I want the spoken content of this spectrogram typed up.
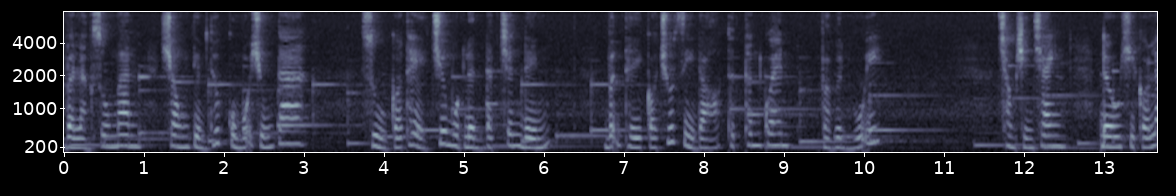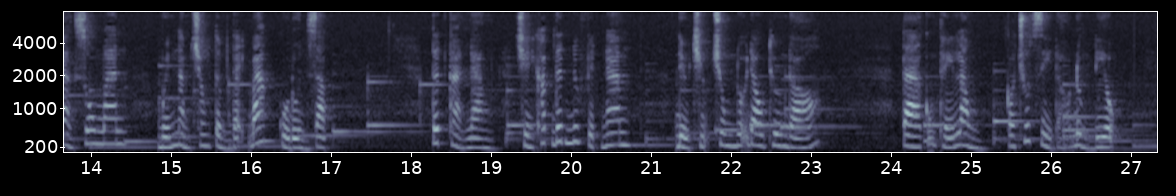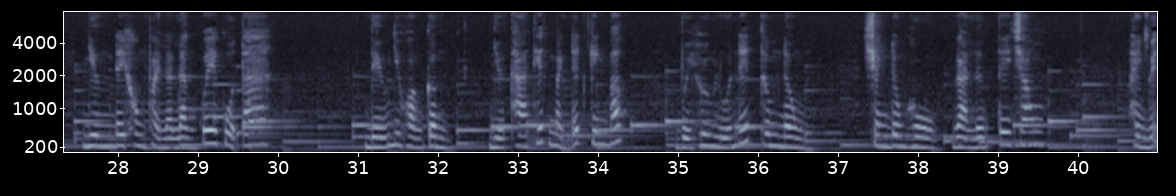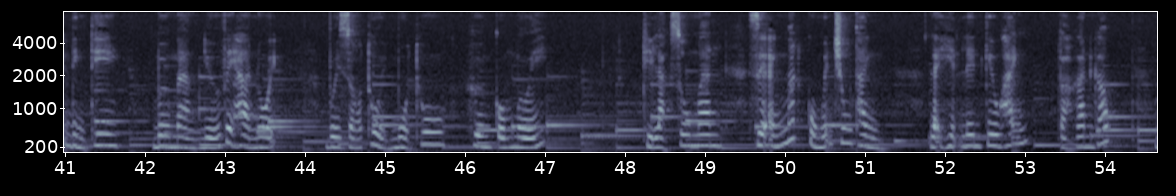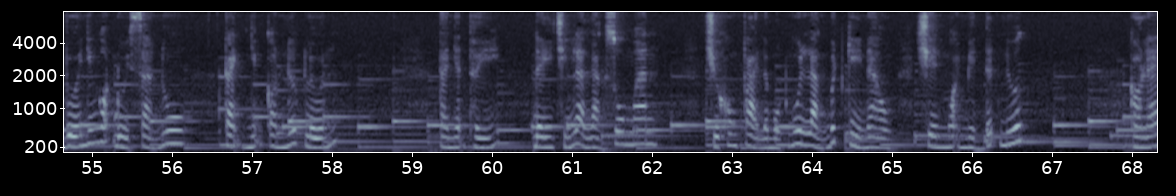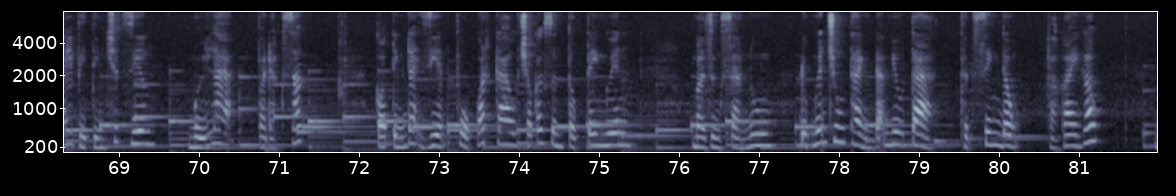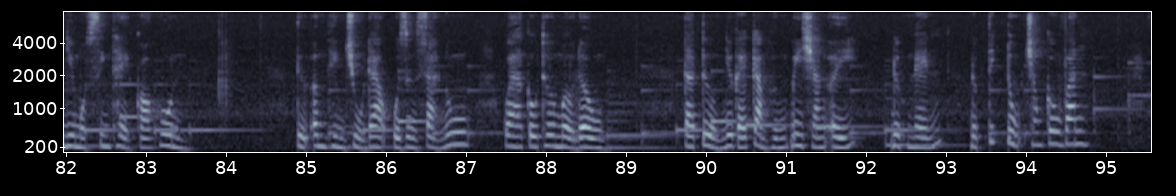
Và làng Soman trong tiềm thức của mỗi chúng ta, dù có thể chưa một lần đặt chân đến, vẫn thấy có chút gì đó thật thân quen và gần gũi trong chiến tranh. Đâu chỉ có làng Soman mới nằm trong tầm đại bác của đồn giặc tất cả làng trên khắp đất nước Việt Nam đều chịu chung nỗi đau thương đó. Ta cũng thấy lòng có chút gì đó đồng điệu, nhưng đây không phải là làng quê của ta. Nếu như hoàng cầm nhớ tha thiết mảnh đất kinh bắc với hương lúa nếp thơm nồng tranh đông hồ gà lợn tê trong hay nguyễn đình thi, mơ màng nhớ về hà nội, với gió thổi mùa thu, hương cốm mới. Thì làng xô man, dưới ánh mắt của nguyễn trung thành, lại hiện lên kiêu hãnh và gan góc với những ngọn đồi xà nu cạnh những con nước lớn. Ta nhận thấy đây chính là làng xô man, chứ không phải là một ngôi làng bất kỳ nào trên mọi miền đất nước. Có lẽ vì tính chất riêng mới lạ và đặc sắc. Có tính đại diện phổ quát cao cho các dân tộc tây nguyên. Mà rừng xà nu được nguyễn trung thành đã miêu tả thật sinh động và gai góc, như một sinh thể có hồn. Từ âm hình chủ đạo của rừng xà nu qua câu thơ mở đầu, ta tưởng như cái cảm hứng bi tráng ấy được nén, được tích tụ trong câu văn,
